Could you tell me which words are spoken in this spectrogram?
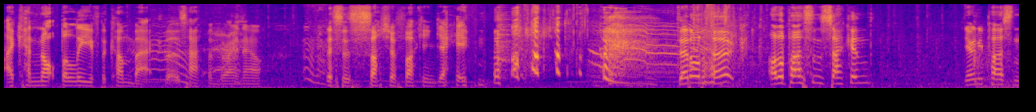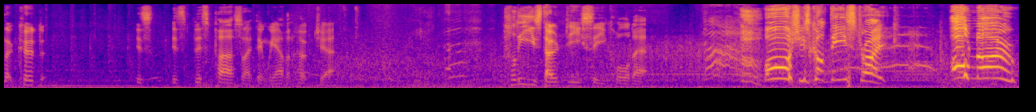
I cannot believe the comeback that has happened right now. This is such a fucking game. Dead on hook. Other person second. The only person that could is is this person I think we haven't hooked yet. Please don't DC Claudette. Oh, she's got D-Strike! Oh no!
